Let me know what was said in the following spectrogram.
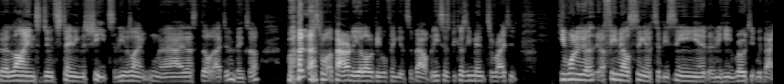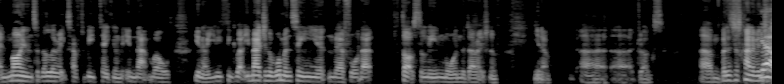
the line to do with staining the sheets." And he was like, "Nah, that's not, I didn't think so." But that's what apparently a lot of people think it's about. But he says because he meant to write it he wanted a, a female singer to be singing it and he wrote it with that in mind and so the lyrics have to be taken in that mold you know you think about imagine a woman singing it and therefore that starts to lean more in the direction of you know uh, uh, drugs um, but it's just kind of yeah,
